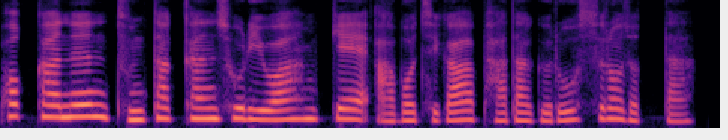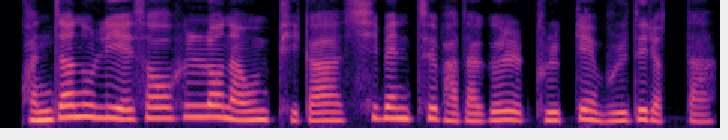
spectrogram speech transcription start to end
퍽하는 둔탁한 소리와 함께 아버지가 바닥으로 쓰러졌다. 관자놀이에서 흘러나온 피가 시멘트 바닥을 붉게 물들였다.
